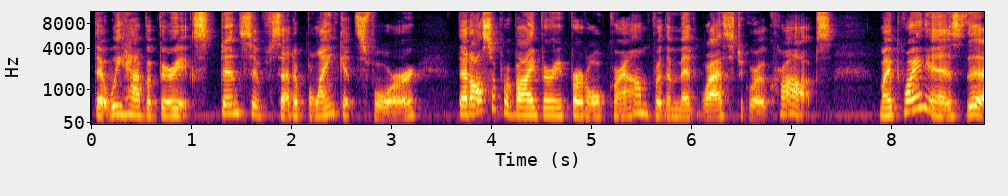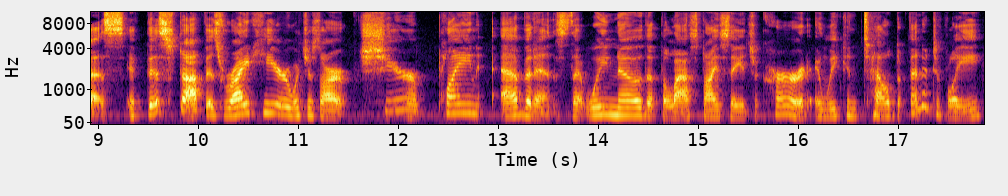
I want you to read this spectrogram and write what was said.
that we have a very extensive set of blankets for that also provide very fertile ground for the Midwest to grow crops. My point is this, if this stuff is right here, which is our sheer plain evidence that we know that the last ice age occurred and we can tell definitively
